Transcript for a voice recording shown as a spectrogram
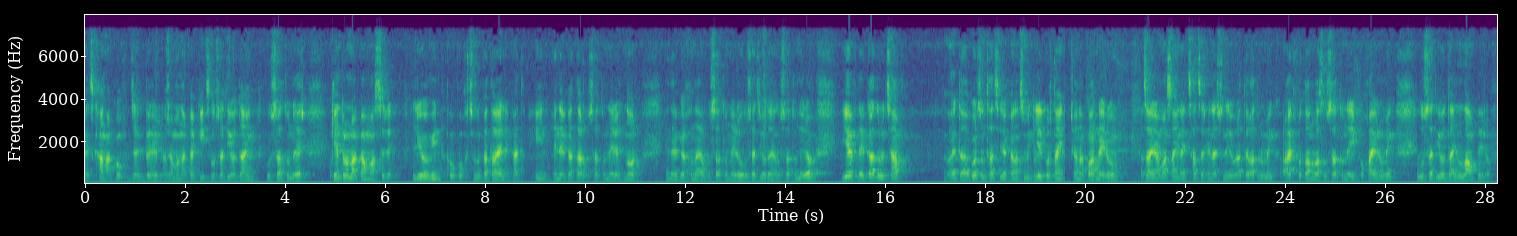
մեծ քանակով ձեռք բերել ժամանակակից լուսադիոդային լուսատուներ կենտրոնական մասերը լիովին փոփոխությունը կատարել ենք այդ հին էներգատար լուսատուները նոր էներգախնայող լուսատուներով, լուսադիոդային լուսատուներով եւ ներկա դրությամբ այդ գործընթացը իրականացում ենք երկրորդային ճանապարհներում ծայրամասային այդ ցածր հենասյուների վրա տեղադրում ենք այդ ֆոտոնված լուսատուների փոխարինում ենք լուսադիոդային լամպերով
